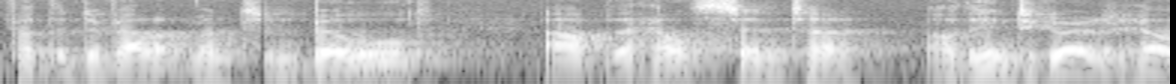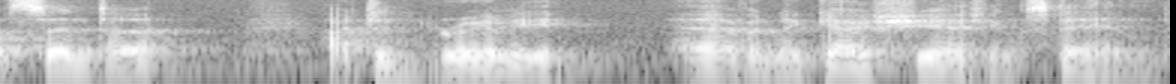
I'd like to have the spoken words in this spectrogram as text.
for the development and build of the health centre, of the integrated health centre, I didn't really have a negotiating stand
